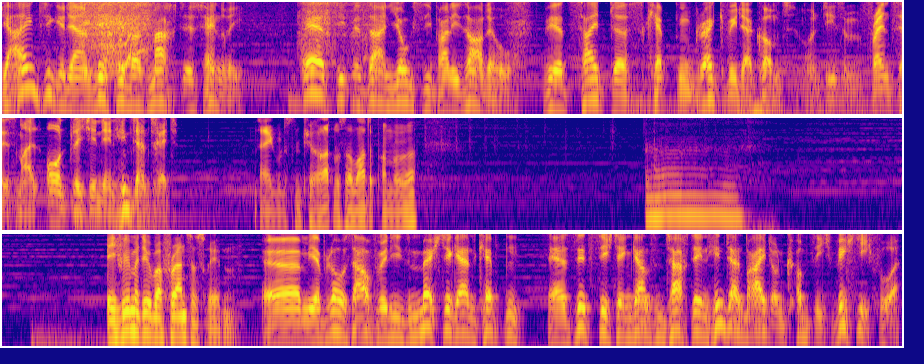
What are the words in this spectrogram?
Der Einzige, der ein bisschen was macht, ist Henry. Er zieht mit seinen Jungs die Palisade hoch. Wird Zeit, dass Captain Greg wiederkommt und diesem Francis mal ordentlich in den Hintern tritt. Na gut, das sind Piraten, was erwartet man, oder? Äh. Ich will mit dir über Francis reden. Hör mir bloß auf mit diesem Möchtegern, Captain. Er sitzt sich den ganzen Tag den Hintern breit und kommt sich wichtig vor.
